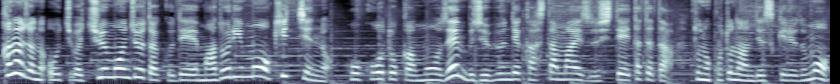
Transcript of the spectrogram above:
彼女のお家は注文住宅で間取りもキッチンの方向とかも全部自分でカスタマイズして建てたとのことなんですけれども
